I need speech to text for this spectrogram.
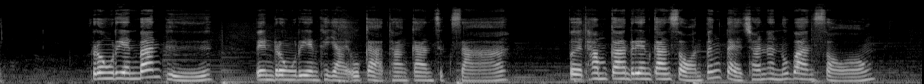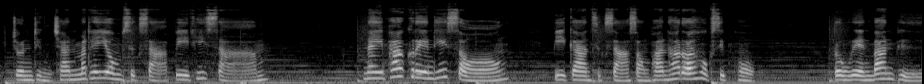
ดโรงเรียนบ้านผือ เป็นโรงเรียนขยายโอกาสทางการศึกษา เปิดทำการเรียนการสอนตั้งแต่ชั้นอนุบาล 2 จนถึงชั้นมัธยมศึกษาปีที่ 3 ในภาคเรียนที่ 2 ปีการศึกษา 2566 โรงเรียนบ้านผือ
